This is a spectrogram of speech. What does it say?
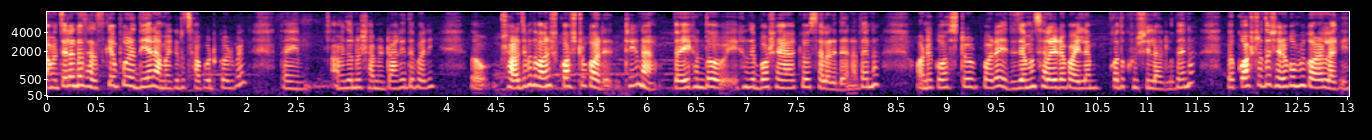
আমার চ্যানেলটা সাবস্ক্রাইব করে দিয়ে আমাকে একটু সাপোর্ট করবেন। তাই আমি যেন সামনে আগাতে পারি। তো সারা জীবন মানুষ কষ্ট করে, ঠিক না? তো এখানে তো, এখানে বসে কেউ স্যালারি দেয় না, তাই না? অনেক কষ্টর পরে যেমন স্যালারিটা পাইলাম, কত খুশি লাগল, তাই না? তো কষ্ট তো সেরকমই করা লাগে।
